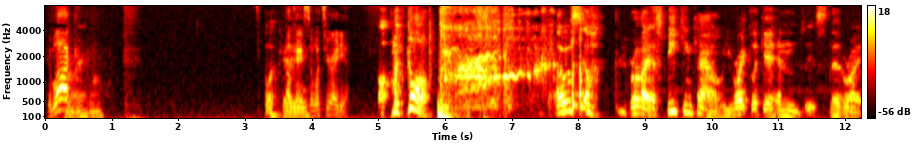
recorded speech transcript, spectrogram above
Good luck. Alright, well. Okay. Okay, so what's your idea? Oh my god! I was. Oh, right, a speaking cow. You right click it and it's the. Right.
